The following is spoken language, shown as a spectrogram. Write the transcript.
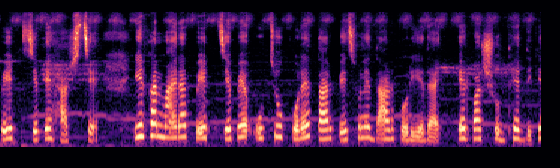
পেট চেপে হাসছে। ইরফান মায়েরার পেট চেপে উঁচু করে তার পেছনে দাঁড় করিয়ে দেয়। এরপর শুদ্ধের দিকে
